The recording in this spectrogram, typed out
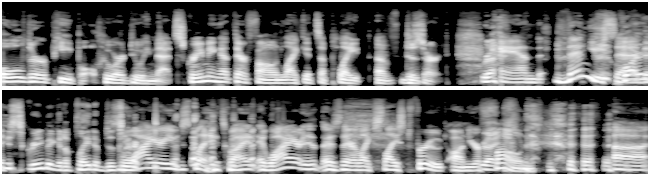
older people who are doing that, screaming at their phone like it's a plate of dessert. Right. And then you said, Why are you screaming at a plate of dessert? why are you explaining why why are, is there like sliced fruit on your Right. phone uh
